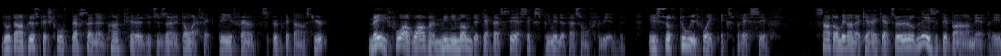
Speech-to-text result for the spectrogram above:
d'autant plus que je trouve personnellement que d'utiliser un ton affecté fait un petit peu prétentieux mais il faut avoir un minimum de capacité à s'exprimer de façon fluide. Et surtout, il faut être expressif. Sans tomber dans la caricature, n'hésitez pas à en mettre, et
